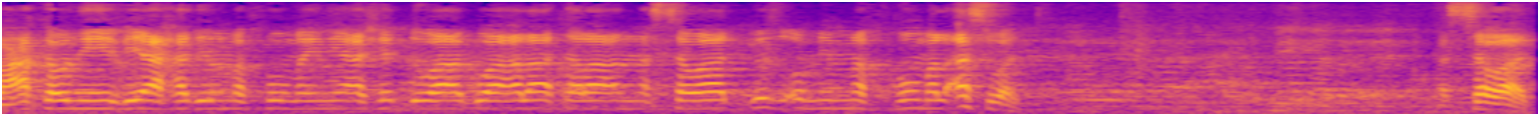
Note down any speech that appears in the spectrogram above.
مع كونه في أحد المفهومين أشد وأقوى ألا ترى أن السواد جزء من مفهوم الأسود السواد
